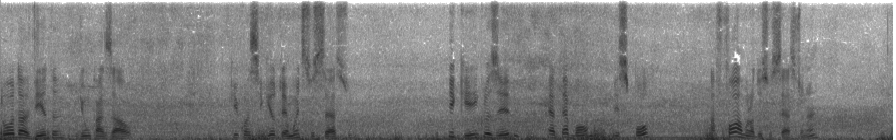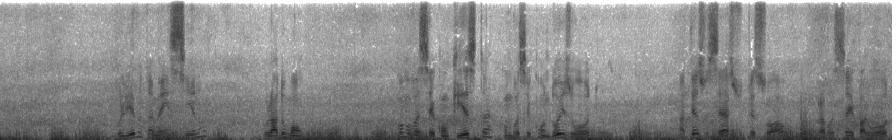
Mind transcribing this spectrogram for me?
toda a vida de um casal que conseguiu ter muito sucesso e que, inclusive, é até bom expor a fórmula do sucesso, né? O livro também ensina o lado bom. Como você conquista, como você conduz o outro a ter sucesso pessoal para você e para o outro.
